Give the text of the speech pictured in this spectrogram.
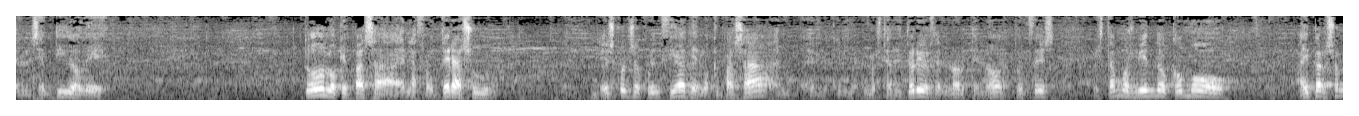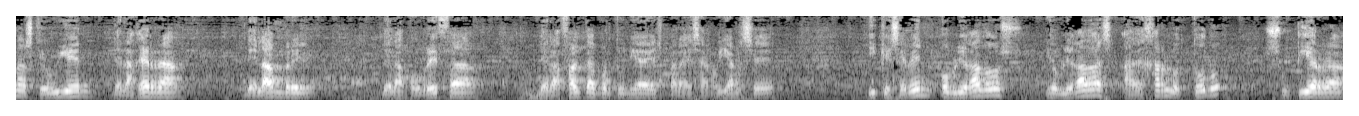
en el sentido de todo lo que pasa en la frontera sur es consecuencia de lo que pasa en, en- en los territorios del norte, ¿no? Entonces, estamos viendo cómo hay personas que huyen de la guerra, del hambre, de la pobreza, de la falta de oportunidades para desarrollarse y que se ven obligados y obligadas a dejarlo todo, su tierra,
